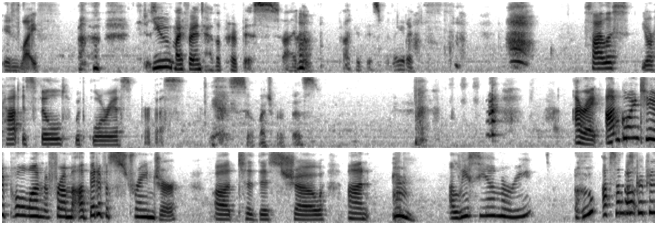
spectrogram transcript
in life. you, my friend, have a purpose. I will pocket this for later. Silas, your hat is filled with glorious purpose. so much purpose. All right, I'm going to pull one from a bit of a stranger uh, to this show on Alicia Marie Who? of some description.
